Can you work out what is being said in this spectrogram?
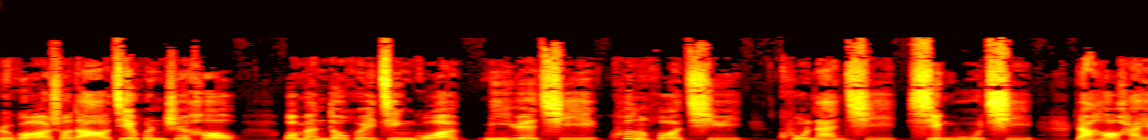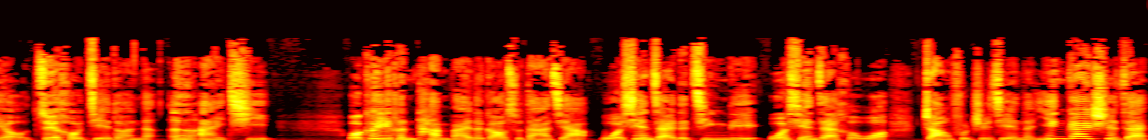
如果说到结婚之后，我们都会经过蜜月期、困惑期、苦难期、醒悟期，然后还有最后阶段的恩爱期。我可以很坦白的告诉大家，我现在的经历，我现在和我丈夫之间呢，应该是在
